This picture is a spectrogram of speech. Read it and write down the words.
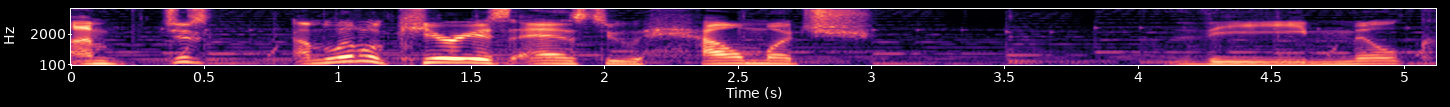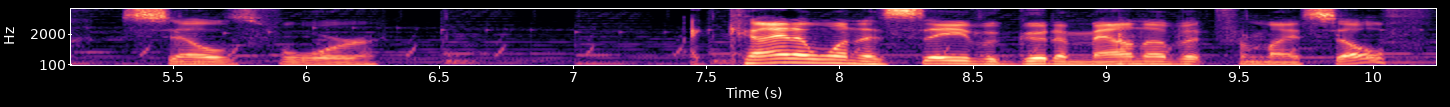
I'm just, I'm a little curious as to how much the milk sells for. I kind of want to save a good amount of it for myself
